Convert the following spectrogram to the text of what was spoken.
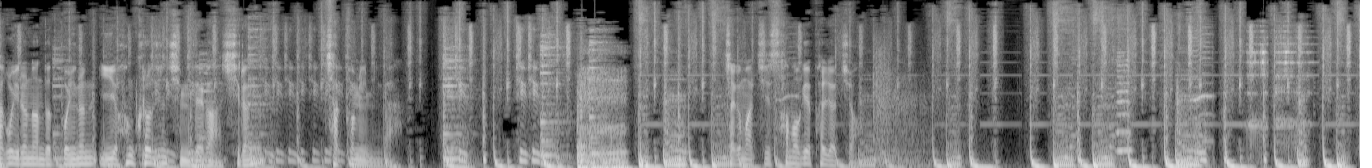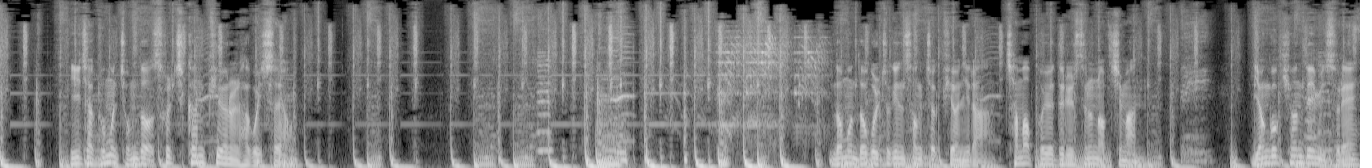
자고 일어난 듯 보이는 이 헝클어진 침대가 실은 작품입니다. 자그마치 3억에 팔렸죠. 이 작품은 좀 더 솔직한 표현을 하고 있어요. 너무 노골적인 성적 표현이라 차마 보여드릴 수는 없지만 영국 현대 미술의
